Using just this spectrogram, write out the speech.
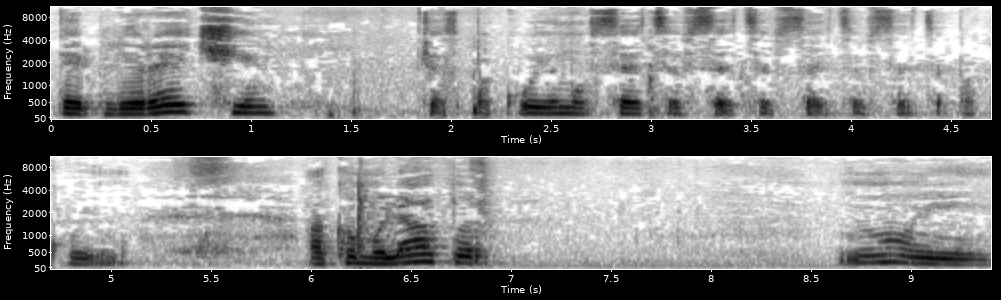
теплі речі. Зараз пакуємо все це, все це, все це, все це пакуємо. Акумулятор. Ну і,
